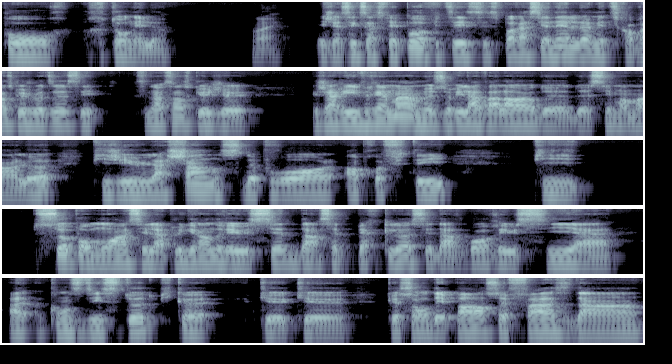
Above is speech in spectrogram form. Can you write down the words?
pour retourner là. Ouais. Et je sais que ça se fait pas, puis tu sais, c'est pas rationnel, là, mais tu comprends ce que je veux dire? C'est dans le sens que je j'arrive vraiment à mesurer la valeur de, de ces moments-là, puis j'ai eu la chance de pouvoir en profiter. Puis ça, pour moi, c'est la plus grande réussite dans cette perte-là, c'est d'avoir réussi à, à qu'on se dise tout, puis que, que, que, que son départ se fasse dans,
